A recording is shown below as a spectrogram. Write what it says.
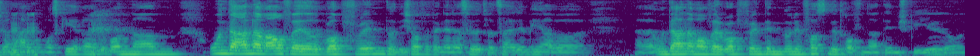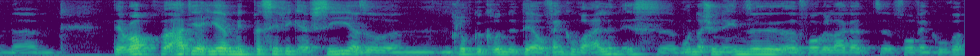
John Jaime Mosquera gewonnen haben. Unter anderem auch, weil Rob Friend, und ich hoffe, wenn er das hört, verzeiht er mir, aber äh, unter anderem auch, weil Rob Friend den, nur den Pfosten getroffen hat im Spiel. Und ähm, der Rob hat ja hier mit Pacific FC, also ähm, einen Club gegründet, der auf Vancouver Island ist. Äh, wunderschöne Insel, äh, vorgelagert äh, vor Vancouver.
